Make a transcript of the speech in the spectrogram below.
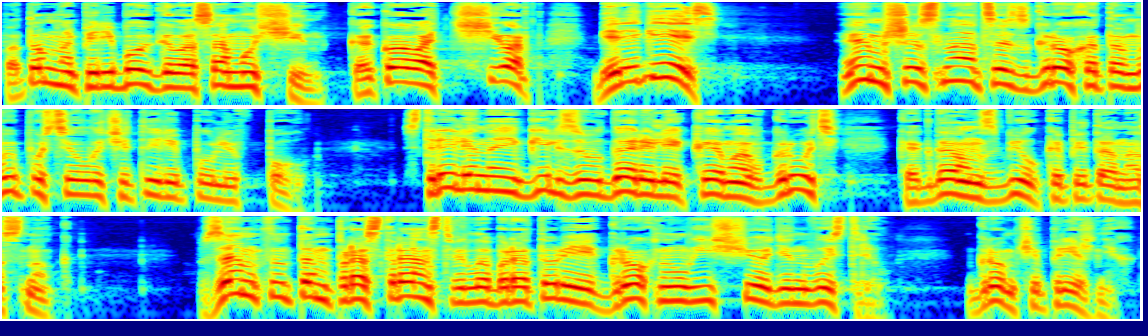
Потом на перебой голоса мужчин. «Какого черт? Берегись!» М-16 с грохотом выпустила четыре пули в пол. Стрелянные гильзы ударили Кэма в грудь, когда он сбил капитана с ног. В замкнутом пространстве лаборатории грохнул еще один выстрел, громче прежних.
